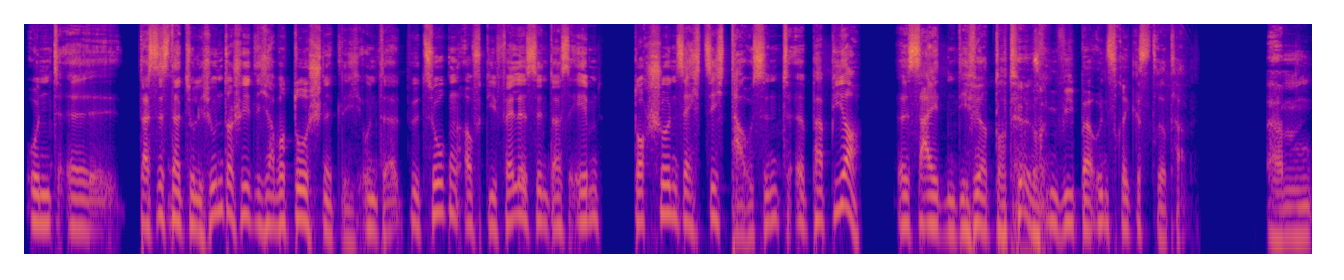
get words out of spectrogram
Und äh, das ist natürlich unterschiedlich, aber durchschnittlich. Und äh, bezogen auf die Fälle sind das eben doch schon 60.000 äh, Papierseiten, die wir dort irgendwie bei uns registriert haben. Ähm,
